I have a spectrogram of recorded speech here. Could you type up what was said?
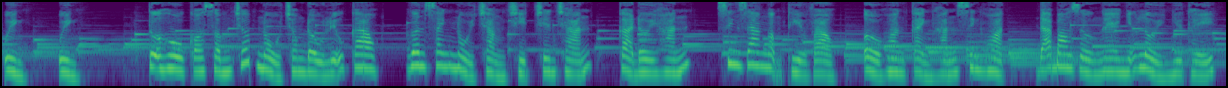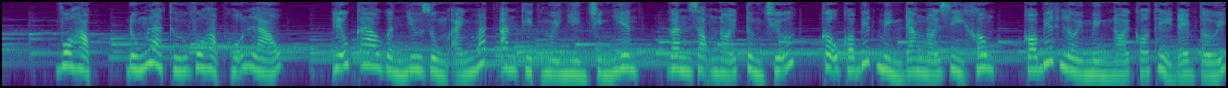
Uỳnh, uỳnh. Tựa hồ có sấm chớp nổ trong đầu liễu cao, gân xanh nổi chẳng chịt trên chán, cả đời hắn, sinh ra ngậm thìa vào, ở hoàn cảnh hắn sinh hoạt, đã bao giờ nghe những lời như thế. Vô học, đúng là thứ vô học hỗn láo, Liễu Cao gần như dùng ánh mắt ăn thịt người nhìn Trình Nhiên, gần giọng nói từng chữ, cậu có biết mình đang nói gì không, có biết lời mình nói có thể đem tới,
